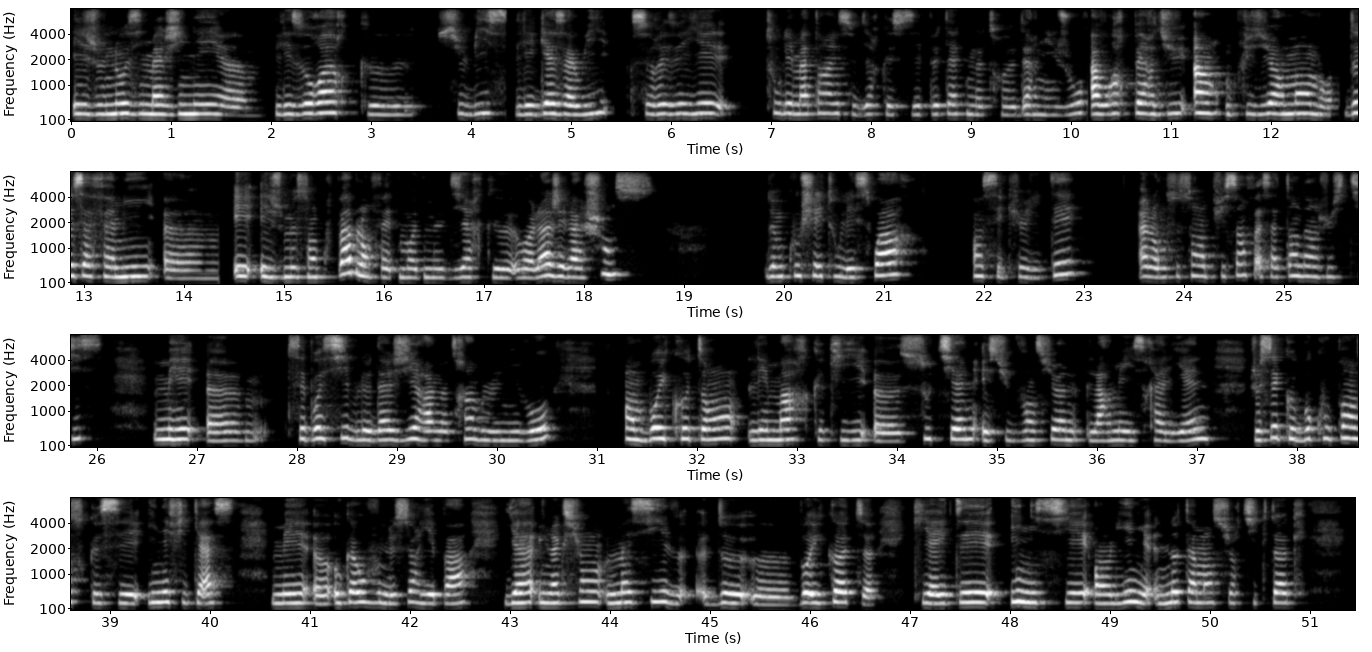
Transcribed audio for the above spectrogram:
et je n'ose imaginer euh, les horreurs que subissent les Gazaouis, se réveiller tous les matins et se dire que c'est peut-être notre dernier jour. Avoir perdu un ou plusieurs membres de sa famille euh, et, je me sens coupable en fait, moi, de me dire que voilà, j'ai la chance de me coucher tous les soirs en sécurité. Alors on se sent impuissant face à tant d'injustices, mais euh, c'est possible d'agir à notre humble niveau en boycottant les marques qui euh, soutiennent et subventionnent l'armée israélienne. Je sais que beaucoup pensent que c'est inefficace, mais euh, au cas où vous ne le seriez pas, il y a une action massive de euh, boycott qui a été initiée en ligne, notamment sur TikTok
